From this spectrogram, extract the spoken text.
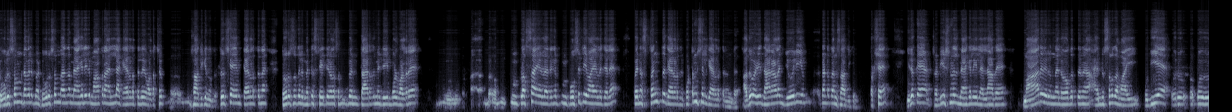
ടൂറിസം ഡെവലപ്മെന്റ് ടൂറിസം എന്ന മേഖലയിൽ മാത്രമല്ല കേരളത്തിൽ വളർച്ച സാധിക്കുന്നത്. തീർച്ചയായും കേരളത്തിന് ടൂറിസത്തിൽ മറ്റ് സ്റ്റേറ്റുകളെ താരതമ്യം ചെയ്യുമ്പോൾ വളരെ പ്ലസ് ആയുള്ള അല്ലെങ്കിൽ പോസിറ്റീവ് ആയുള്ള ചില പിന്നെ സ്ട്രെങ്ത് കേരളത്തിന് പൊട്ടൻഷ്യൽ കേരളത്തിനുണ്ട്. അതുവഴി ധാരാളം ജോലിയും കണ്ടെത്താൻ സാധിക്കും. പക്ഷേ ഇതൊക്കെ ട്രഡീഷണൽ മേഖലയിലല്ലാതെ മാറി വരുന്ന ലോകത്തിന് അനുസൃതമായി പുതിയ ഒരു ഒരു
